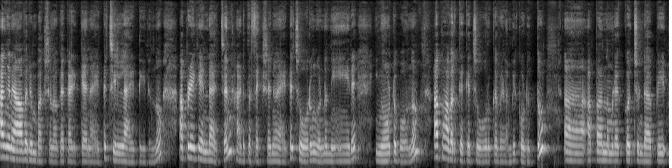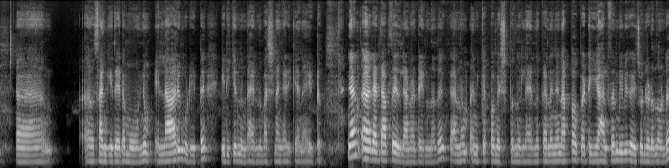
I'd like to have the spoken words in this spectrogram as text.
അങ്ങനെ അവരും ഭക്ഷണമൊക്കെ കഴിക്കാനായിട്ട് ചില്ലായിട്ടിരുന്നു. അപ്പോഴേക്ക് എന്റെ അച്ഛൻ അടുത്ത സെക്ഷനുമായിട്ട് ചോറും കൊണ്ട് നേരെ ഇങ്ങോട്ട് പോന്നു. അപ്പോൾ അവർക്കൊക്കെ ചോറൊക്കെ വിളമ്പി കൊടുത്തു. അപ്പം നമ്മുടെ കൊച്ചുണ്ടാപ്പി സംഗീതയുടെ മോനും എല്ലാവരും കൂടിയിട്ട് ഇരിക്കുന്നുണ്ടായിരുന്നു ഭക്ഷണം കഴിക്കാനായിട്ട്. ഞാൻ രണ്ടാമത്തെ ഇതിലാണ് കേട്ടോ ഇരുന്നത്. കാരണം എനിക്കപ്പം വിശപ്പൊന്നും ഇല്ലായിരുന്നു കാരണം ഞാൻ അപ്പം അപ്പോട്ട് ഈ ആൽഫൻ ബീബി കഴിച്ചുകൊണ്ട് ഇടുന്നതുകൊണ്ട്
